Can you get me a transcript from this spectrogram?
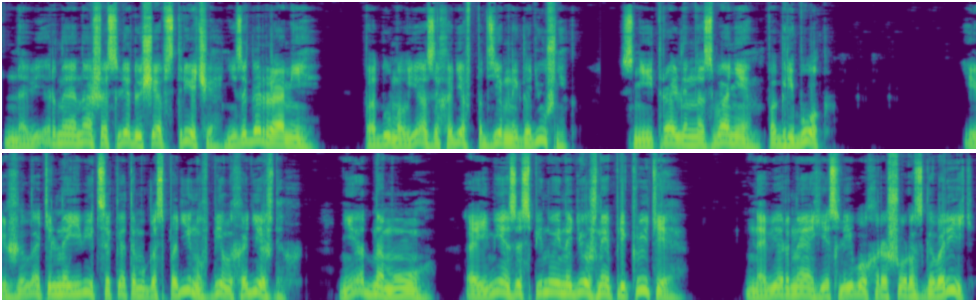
«Наверное, наша следующая встреча не за горами», — подумал я, заходя в подземный гадюшник с нейтральным названием «Погребок». И желательно явиться к этому господину в белых одеждах, не одному, а имея за спиной надежное прикрытие. Наверное, если его хорошо разговорить,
